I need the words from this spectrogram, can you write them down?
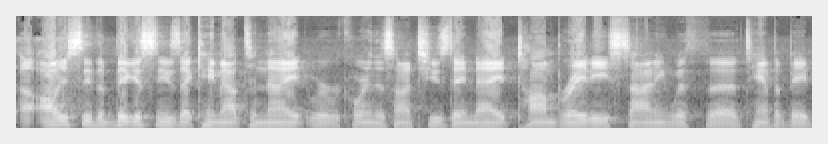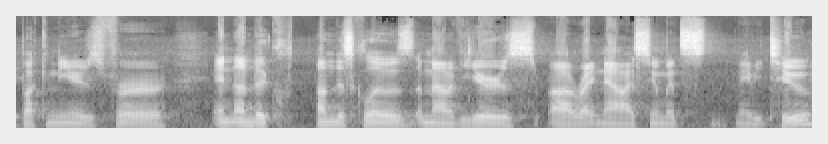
uh, obviously, the biggest news that came out tonight, we're recording this on a Tuesday night. Tom Brady signing with the Tampa Bay Buccaneers for an undic- undisclosed amount of years uh, right now. I assume it's maybe two.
